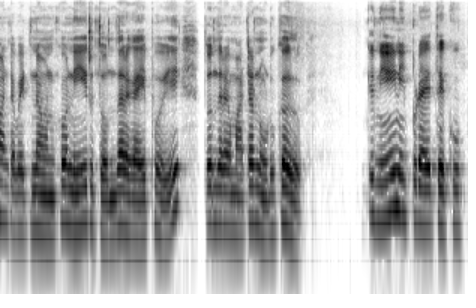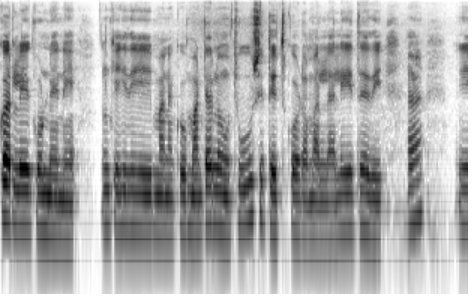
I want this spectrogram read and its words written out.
మంట పెట్టినామనుకో నీరు తొందరగా అయిపోయి తొందరగా మటన్ ఉడకదు. ఇంక నేను ఇప్పుడైతే కుక్కర్ లేకుండానే ఇంక ఇది మనకు మటను చూసి తెచ్చుకోవడం వల్ల లేతది ఈ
